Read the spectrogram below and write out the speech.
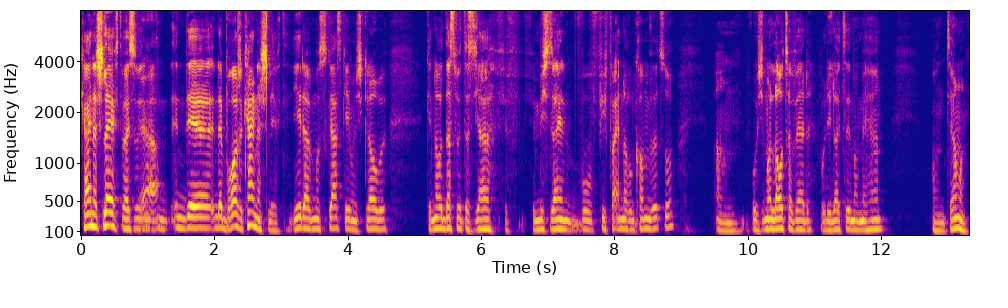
keiner schläft, weißt du, Ja. in, in, der, in der Branche keiner schläft. Jeder muss Gas geben und ich glaube, genau das wird das Jahr für, für mich sein, wo viel Veränderung kommen wird, so. Ähm, wo ich immer lauter werde, wo die Leute immer mehr hören. Und ja, Mann,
